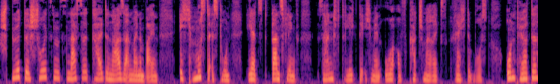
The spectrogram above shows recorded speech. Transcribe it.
spürte Schulzens nasse, kalte Nase an meinem Bein. Ich musste es tun, jetzt ganz flink. Sanft legte ich mein Ohr auf Kaczmareks rechte Brust und hörte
